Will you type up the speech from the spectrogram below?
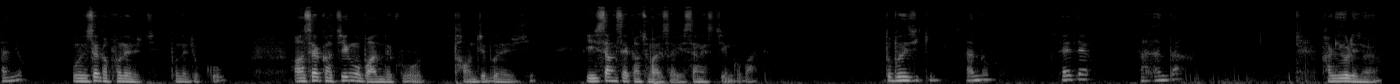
아니요. 셀카 보내줬지? 보내줬고. 아 셀카 찍은 거 봤는데 그거 다 언제 보내주지? 일상 셀카 좋아해서 일상에서 찍은 거 봐네. 또 보내줄게. 안녕 잘자요. 나 산다. 감기 걸리지 마요.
